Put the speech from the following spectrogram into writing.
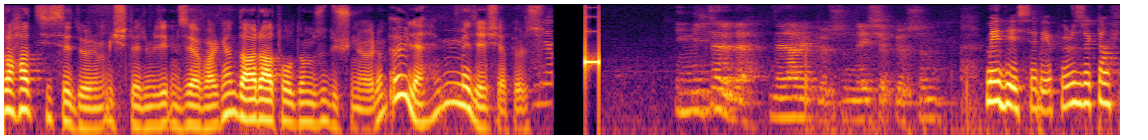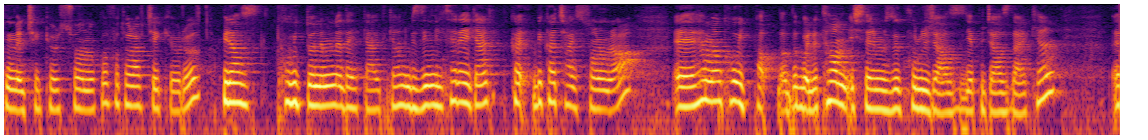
Rahat hissediyorum işlerimizi yaparken daha rahat olduğumuzu düşünüyorum. Öyle medya işi yapıyoruz. İngiltere'de neler yapıyorsun, ne iş yapıyorsun? Medya işleri yapıyoruz. Reklam filmleri çekiyoruz çoğunlukla. Fotoğraf çekiyoruz. Biraz Covid dönemine denk geldik. Yani biz İngiltere'ye geldik birka- birkaç ay sonra. e, hemen Covid patladı. Böyle tam işlerimizi kuracağız, yapacağız derken. E,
